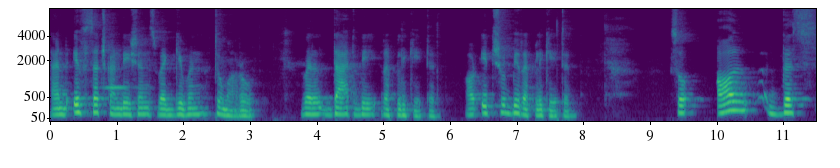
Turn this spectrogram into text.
And if such conditions were given tomorrow will that be replicated? Or it should be replicated? So all this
